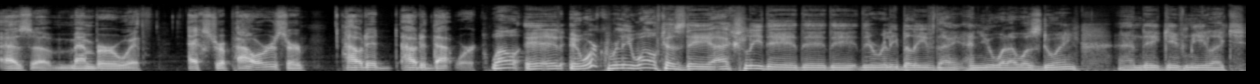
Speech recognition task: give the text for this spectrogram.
as a member with extra powers or how did how did that work? Well, it, it worked really well because they actually they, they they they really believed I, I knew what I was doing, and they gave me like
